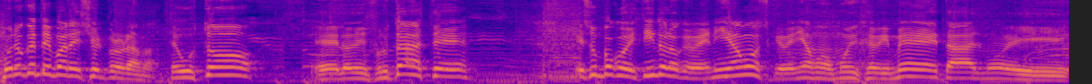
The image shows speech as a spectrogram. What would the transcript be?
Bueno, ¿qué te pareció el programa? ¿Te gustó? Eh, ¿Lo disfrutaste? Es un poco distinto a lo que veníamos, que veníamos muy heavy metal, muy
